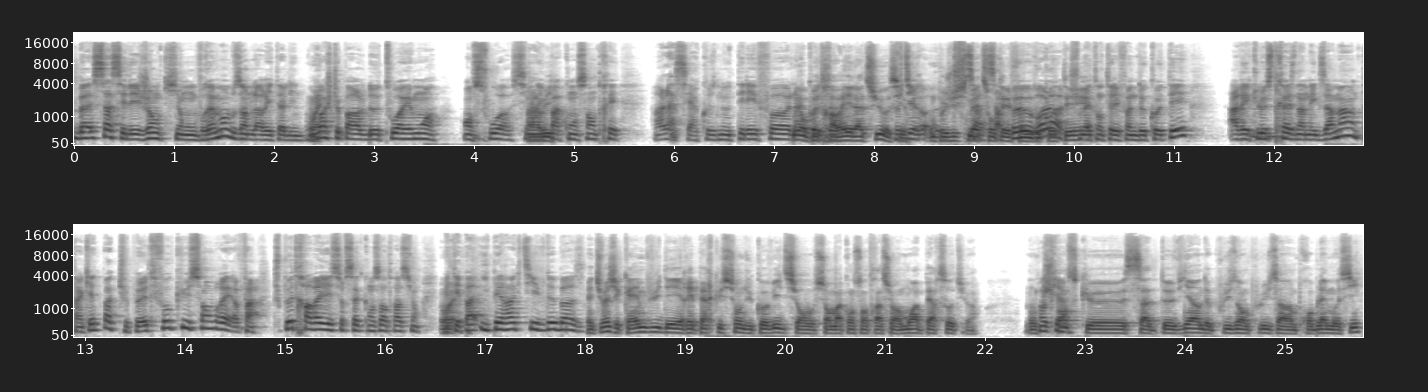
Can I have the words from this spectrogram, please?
bah, ça, c'est les gens qui ont vraiment besoin de la Ritaline. Ouais. Moi, je te parle de toi et moi, en soi, si on Ah n'est oui. pas concentré. Voilà, c'est à cause de nos téléphones. Oui, à on peut de- travailler là-dessus aussi. dire, on peut juste ça- mettre son ça téléphone peut, de voilà, côté. Tu mets ton téléphone de côté. Avec le stress d'un examen, t'inquiète pas que tu peux être focus en vrai. Enfin, tu peux travailler sur cette concentration. Mais Ouais. t'es pas hyper actif de base. Mais tu vois, j'ai quand même vu des répercussions du Covid sur, sur ma concentration à moi perso, tu vois. Donc je pense que ça devient de plus en plus un problème aussi.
